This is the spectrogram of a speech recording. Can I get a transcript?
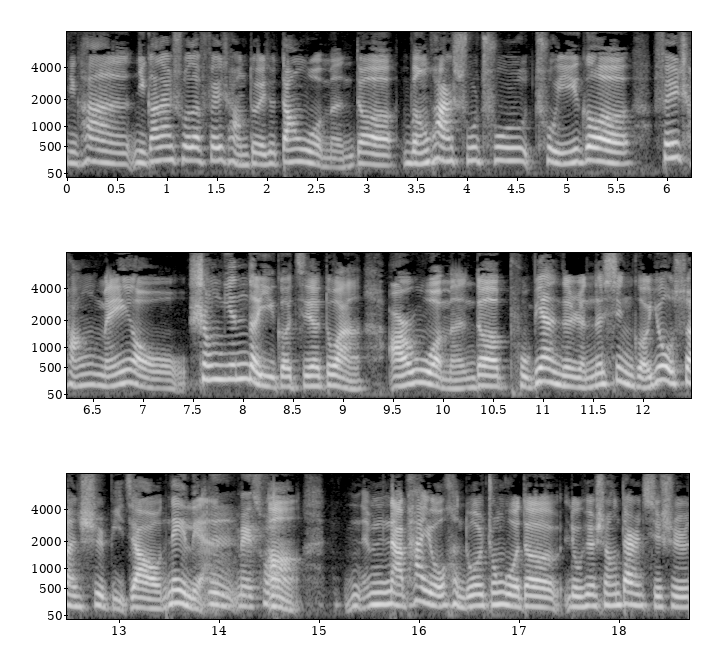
你看你刚才说的非常对。就当我们的文化输出处于一个非常没有声音的一个阶段，而我们的普遍的人的性格又算是比较内敛，嗯，没错，嗯。嗯，哪怕有很多中国的留学生，但是其实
